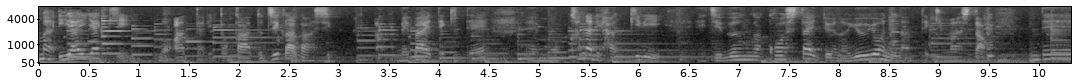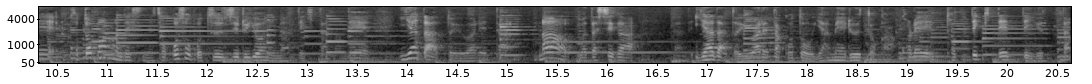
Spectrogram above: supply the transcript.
まあイヤイヤ期もあったりとかあと自我がしっ芽生えてきて、えー、もうかなりはっきり自分がこうしたいというのを言うようになってきました。で言葉もですねそこそこ通じるようになってきたので嫌だと言われたら私が嫌だと言われたことをやめるとかこれ取ってきてって言ったら、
